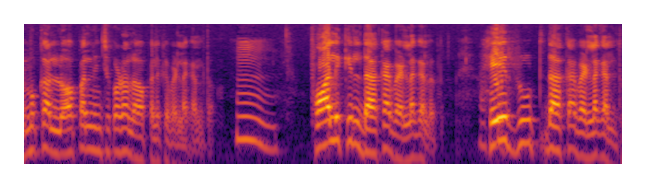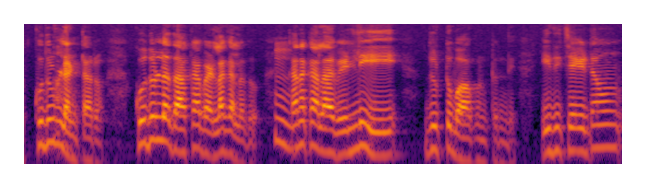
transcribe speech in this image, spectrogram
ఎముక లోపల నుంచి కూడా లోపలికి వెళ్ళగలదు. ఫాలికిల్ దాకా వెళ్ళగలదు. హెయిర్ రూట్ దాకా వెళ్ళగలదు. కుదుళ్ళు అంటారు. కుదుళ్ళ దాకా వెళ్ళగలదు. కనుక అలా వెళ్ళి జుట్టు బాగుంటుంది. ఇది చేయడం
